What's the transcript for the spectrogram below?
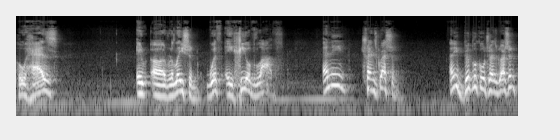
who has a relation with a chiyuv lav, any transgression, any biblical transgression,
